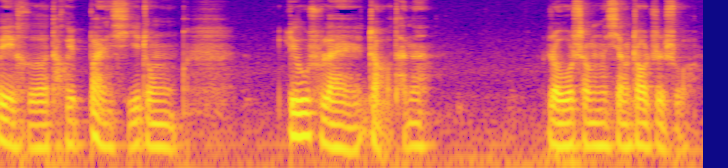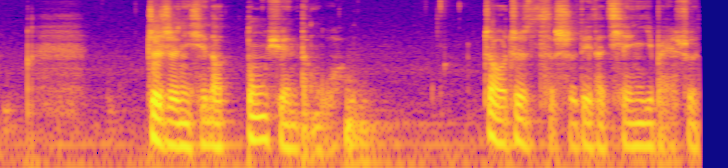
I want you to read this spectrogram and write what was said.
为何他会半席中溜出来找他呢？柔声向赵志说：“志志，你先到东轩等我。”赵志此时对他千依百顺，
